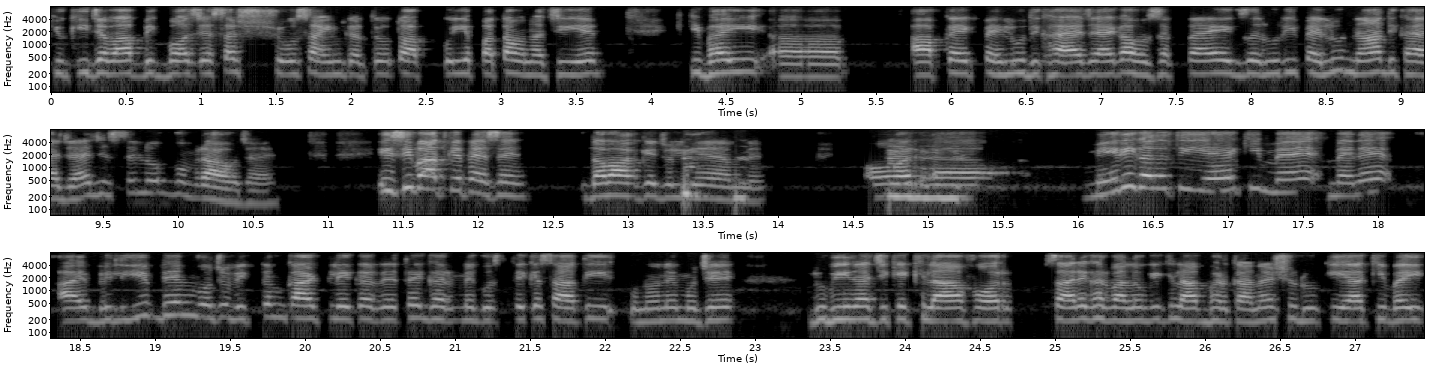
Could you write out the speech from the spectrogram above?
क्योंकि जब आप बिग बॉस जैसा शो साइन करते हो तो आपको ये पता होना चाहिए कि भाई आ, आपका एक पहलू दिखाया जाएगा हो सकता है एक ज़रूरी पहलू ना दिखाया जाए जिससे लोग गुमराह हो जाए। इसी बात के पैसे दबा के जो लिए हैं हमने। और आ, मेरी गलती ये है कि मैं मैंने आई बिलीव हिम वो जो विक्टिम कार्ड प्ले कर रहे थे घर में गुस्से के साथ ही उन्होंने मुझे रुबीना जी के खिलाफ और सारे घर वालों के खिलाफ भड़काना शुरू किया कि भाई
